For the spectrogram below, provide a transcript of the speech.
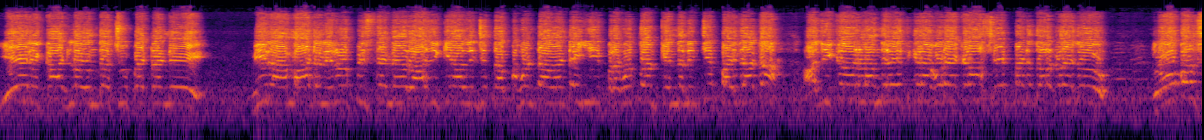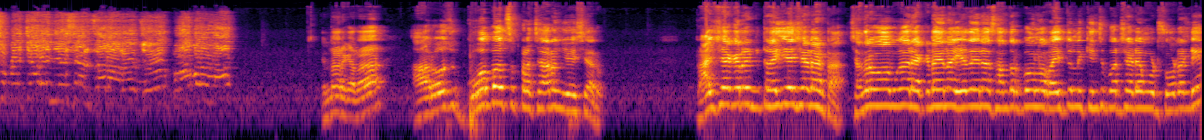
ఏ రికార్డ్లో ఉందో చూపెట్టండి మీరు ఆ మాట నిరూపిస్తే మేము రాజకీయాల నుంచి తప్పుకుంటామంటే ఈ ప్రభుత్వం కింద నుంచి పైదాకా అధికారులందరూ ఎతికినా కూడా ఎక్కడ స్టేట్మెంట్ దొరకలేదు గ్లోబల్స్ ప్రచారం చేశారు సార్ ఆ రోజు గ్లోబల్ వార్ విన్నారు కదా ఆ రోజు గోబల్స్ ప్రచారం చేశారు. రాజశేఖర రెడ్డి ట్రై చేశాడంట చంద్రబాబు గారు ఎక్కడైనా ఏదైనా సందర్భంలో రైతుల్ని కించపరిచాడేమో చూడండి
